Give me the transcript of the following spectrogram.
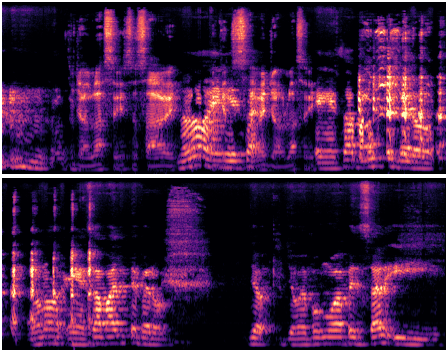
yo hablo así, se sabe. No, no, en esa, yo hablo así. en esa parte, pero, no, no, en esa parte, pero yo, yo me pongo a pensar y,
